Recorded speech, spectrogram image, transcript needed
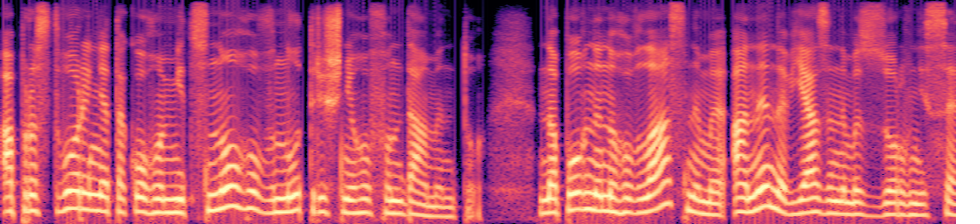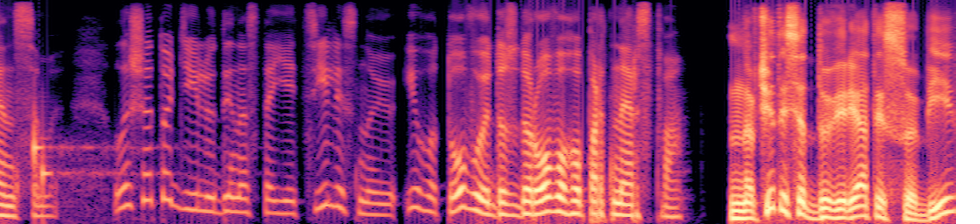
а про створення такого міцного внутрішнього фундаменту, наповненого власними, а не нав'язаними ззовні сенсами. Лише тоді людина стає цілісною і готовою до здорового партнерства. Навчитися довіряти собі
